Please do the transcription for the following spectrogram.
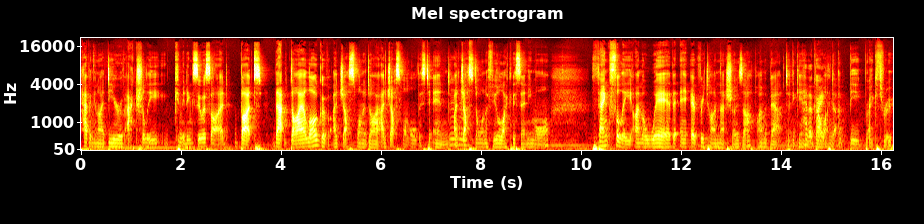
having an idea of actually committing suicide, but that dialogue of I just want to die, I just want all this to end, I just don't want to feel like this anymore. Thankfully, I'm aware that every time that shows up, I'm about to again go under a big breakthrough.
